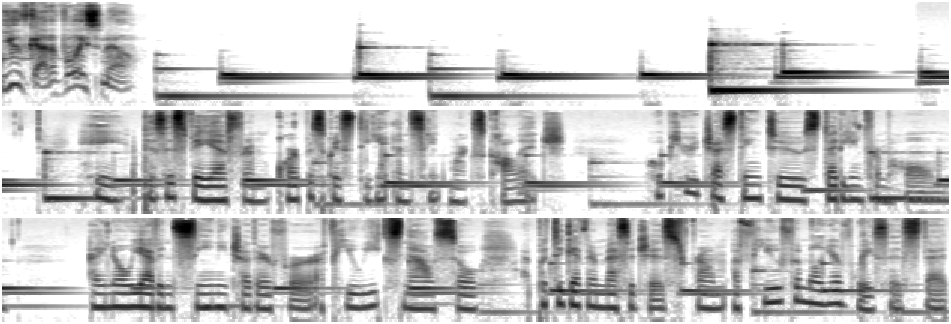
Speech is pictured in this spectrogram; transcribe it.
You've got a voicemail. Hey, this is Vea from Corpus Christi and St. Mark's College. Hope you're adjusting to studying from home. I know we haven't seen each other for a few weeks now, so I put together messages from a few familiar voices that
